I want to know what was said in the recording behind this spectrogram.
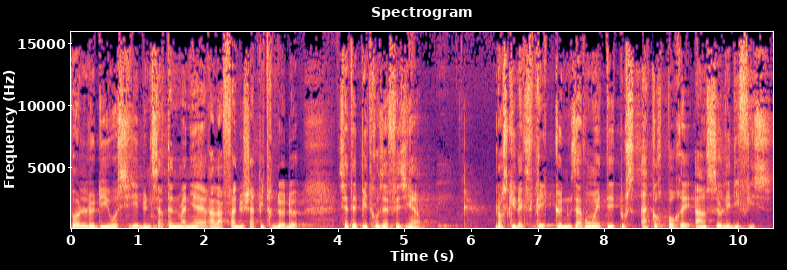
Paul le dit aussi d'une certaine manière à la fin du chapitre 2 de cet épître aux Éphésiens, lorsqu'il explique que nous avons été tous incorporés à un seul édifice,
